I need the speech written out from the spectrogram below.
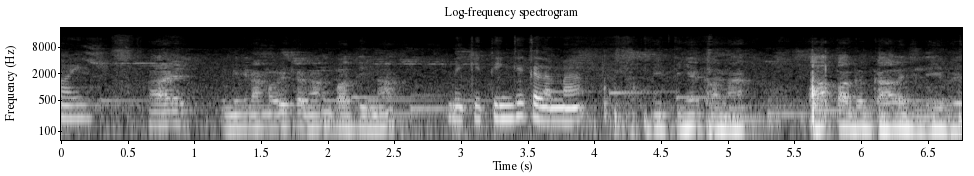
ஹாய் ஹாய் இன்னைக்கு நம்ம வீட்டில் என்னன்னு பார்த்தீங்கன்னா இன்னைக்கு திங்கக்கிழமை. இன்னைக்கு திங்கக்கிழமை பாப்பாவுக்கு காலேஜ் லீவு.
